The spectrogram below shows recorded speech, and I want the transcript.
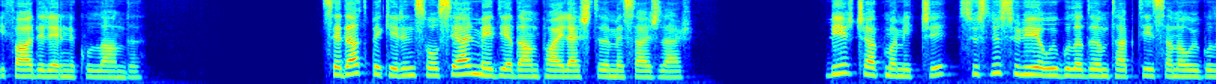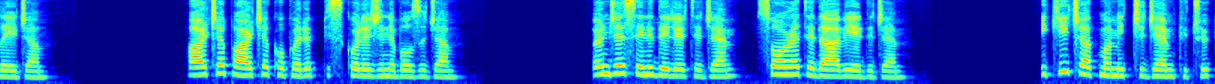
ifadelerini kullandı. Sedat Peker'in sosyal medyadan paylaştığı mesajlar. Bir çakma mitçi, süslü sülüye uyguladığım taktiği sana uygulayacağım. Parça parça koparıp psikolojini bozacağım. Önce seni delirteceğim, sonra tedavi edeceğim. İki çakma mitçi Cem Küçük,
